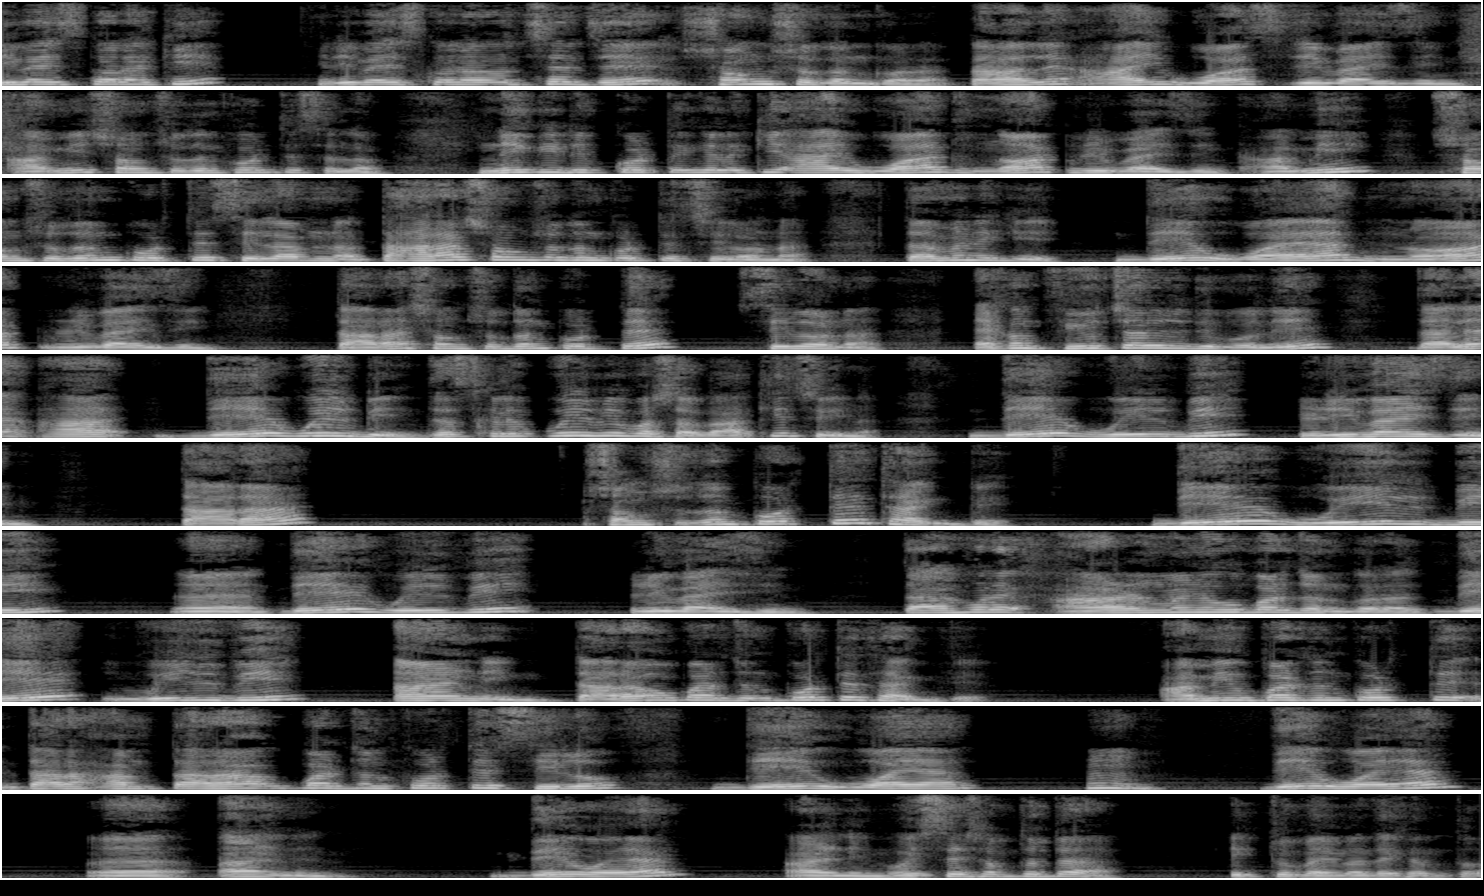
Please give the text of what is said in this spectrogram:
রিভাইজ করা কি? রিভাইজ করা হচ্ছে যে সংশোধন করা। তাহলে আই ওয়াজ রিভাইজিং আমি সংশোধন করতেছিলাম। নেগেটিভ করতে গেলে কি? আই ওয়াজ নট রিভাইজিং আমি সংশোধন করতেছিলাম না। তারা সংশোধন করতেছিল না। তার মানে কি? দে ওয়ার নট রিভাইজিং তারা সংশোধন করতে ছিল না। এখন ফিউচারে যদি বলি, তাহলে দে উইল বি জাস্ট খালি উইল বি বসাবে, আর কিছুই না। দে উইল বি রিভাইজিং তারা সংশোধন করতে থাকবে। They will be they will be revising তারপরে আর্ন মানে উপার্জন করা। দে উইল বি আর্নিং তারা উপার্জন করতে থাকবে। আমি উপার্জন করতে, তারা তারা উপার্জন করতে ছিল। They were hmm they were earning they were earning হয়েছে শব্দটা? একটু ভাইবা দেখেন তো।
